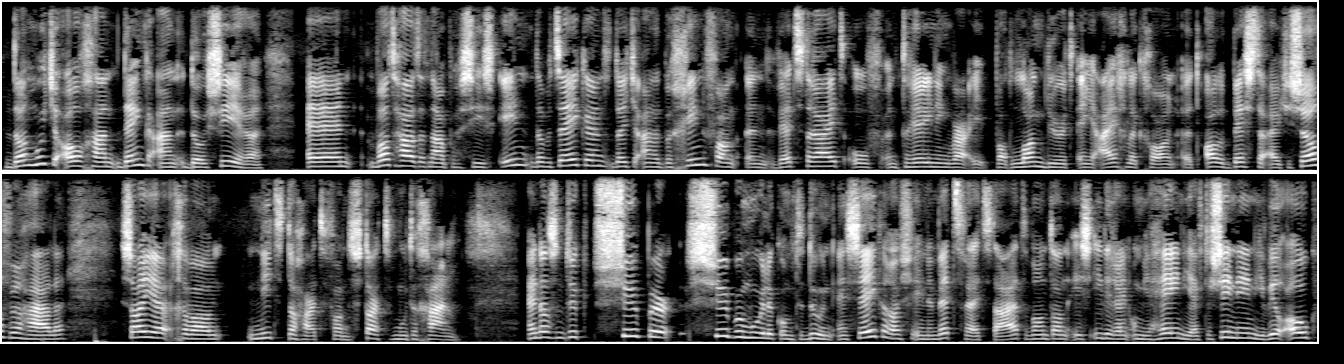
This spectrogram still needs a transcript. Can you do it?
dan moet je al gaan denken aan doseren. En wat houdt het nou precies in? Dat betekent dat je aan het begin van een wedstrijd of een training waar wat lang duurt en je eigenlijk gewoon het allerbeste uit jezelf wil halen, zal je gewoon niet te hard van start moeten gaan. En dat is natuurlijk super, super moeilijk om te doen. En zeker als je in een wedstrijd staat, want dan is iedereen om je heen, die heeft er zin in, je wil ook.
